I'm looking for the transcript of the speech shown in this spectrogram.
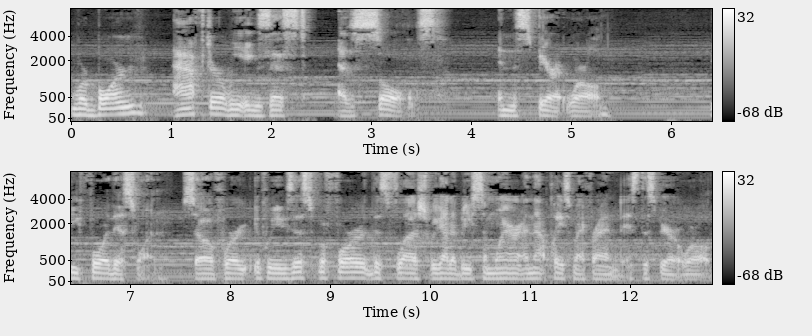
We're born after we exist as souls in the spirit world before this one. So if we're if we exist before this flesh, we got to be somewhere, and that place, my friend, is the spirit world.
